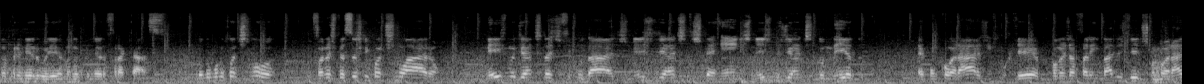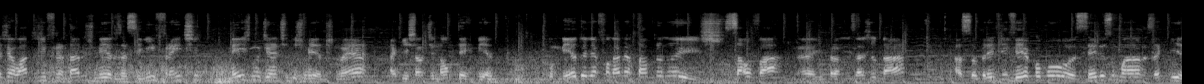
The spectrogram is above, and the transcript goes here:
no primeiro erro, no primeiro fracasso. Todo mundo continuou. Foram as pessoas que continuaram, mesmo diante das dificuldades, mesmo diante dos perrengues, mesmo diante do medo, é com coragem, porque, como eu já falei em vários vídeos, coragem é o ato de enfrentar os medos, é seguir em frente mesmo diante dos medos, não é a questão de não ter medo. O medo ele é fundamental para nos salvar né, e para nos ajudar a sobreviver como seres humanos aqui.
